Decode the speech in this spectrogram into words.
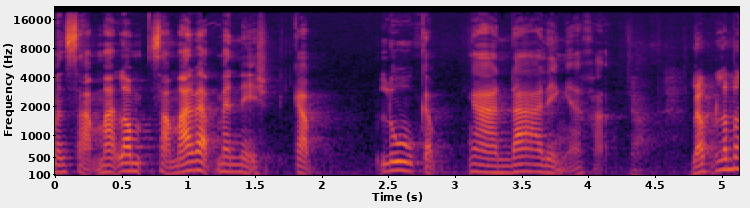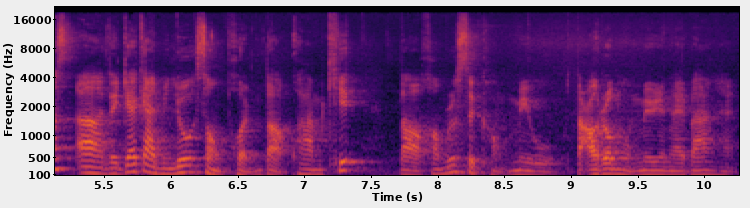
มันสามารถเราสามารถแบบ manage กับลูกกับงานได้อะไรอย่างเงี้ยค่ะครับแล้วแล้วมันเอ่อในแง่การมีลูกส่งผลต่อความคิด ต่อความรู้สึกของมิวต่ออารมณ์ของมิวยังไงบ้างฮะ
